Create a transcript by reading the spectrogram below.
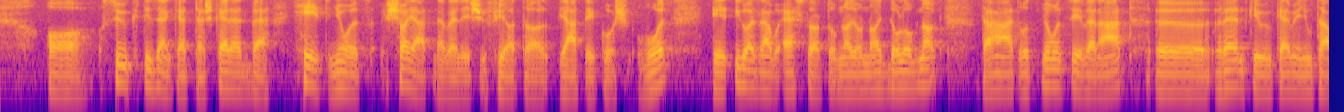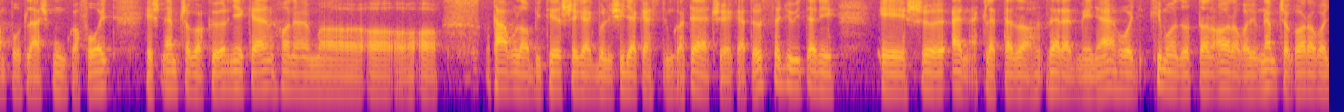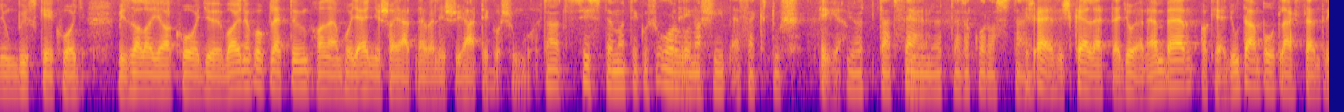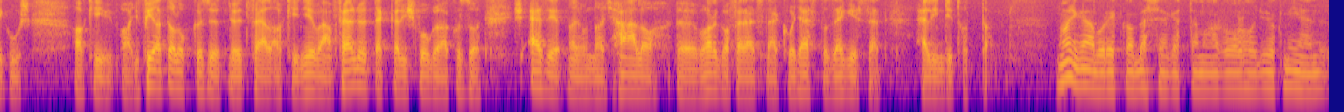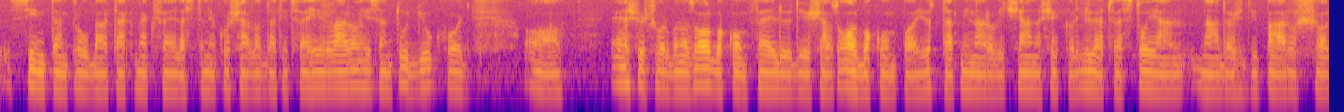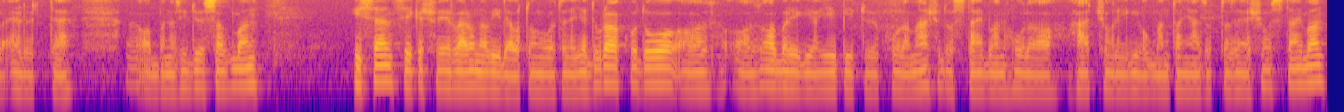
a szűk 12-es keretbe 7-8 saját nevelésű fiatal játékos volt. Én igazából ezt tartom nagyon nagy dolognak, tehát ott 8 éven át ö, rendkívül kemény utánpótlás munka folyt, és nem csak a környéken, hanem a, a, a, a távolabbi térségekből is igyekeztünk a tehetségeket összegyűjteni, és ennek lett ez az eredménye, hogy kimondottan arra vagyunk, nem csak arra vagyunk büszkék, hogy mi zalaiak, hogy bajnokok lettünk, hanem hogy ennyi saját nevelésű játékosunk volt. Tehát szisztematikus orgonasíp effektus Igen. jött, tehát felnőtt ez a korosztály. És ehhez is kellett egy olyan ember, aki egy utánpótlás centrikus, aki vagy fiatalok között nőtt fel, aki nyilván felnőttekkel is foglalkozott, és ezért nagyon nagy hála Varga Ferencnek, hogy ezt az egészet elindította. Nagy Gáborékkal beszélgettem arról, hogy ők milyen szinten próbálták megfejleszteni a kosárlabdát itt Fehérváron, hiszen tudjuk, hogy a, elsősorban az Albakom fejlődése az Albakompal jött, tehát Minárovics Jánosékkal, illetve Stojan Nádasdi párossal előtte abban az időszakban, hiszen Székesfehérváron a videóton volt az egyeduralkodó, az albarégiai építők hol a másodosztályban, hol a hátsó régiókban tanyázott az első osztályban,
